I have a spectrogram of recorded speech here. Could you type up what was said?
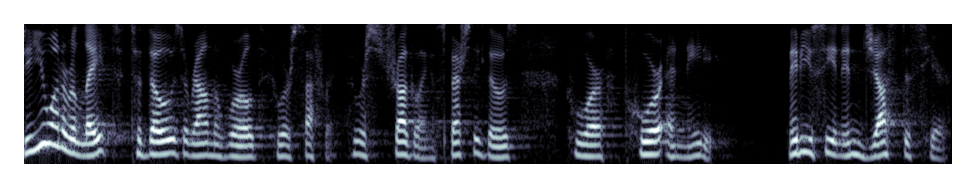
Do you want to relate to those around the world who are suffering, who are struggling, especially those who are poor and needy? Maybe you see an injustice here.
